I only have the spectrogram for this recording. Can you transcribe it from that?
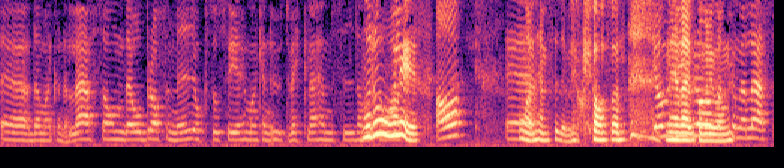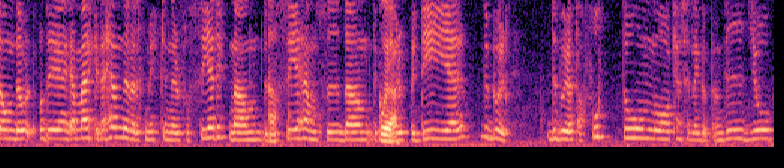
eh, där man kunde läsa om det och bra för mig också att se hur man kan utveckla hemsidan. Vad och roligt! Ja. Åh, Eh, en hemsida vill jag också ha sen. Ja, men när jag det är väl bra kommer för igång. att kunna läsa om det och det, jag märker det händer väldigt mycket när du får se ditt namn, du Ja. får se hemsidan, det Oh, kommer ja. upp idéer, du, bör, du börjar ta foton och kanske lägga upp en video.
